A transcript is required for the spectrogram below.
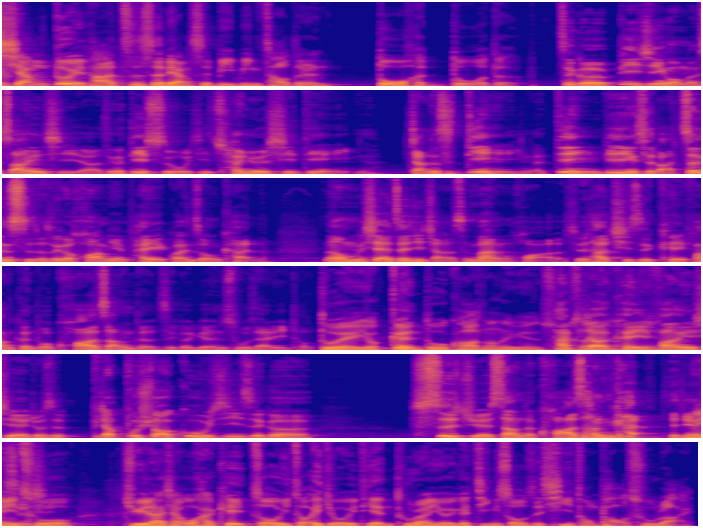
相对他的知识量是比明朝的人多很多的。这个。毕竟我们上一集啊，这个第十五集穿越系电影啊，讲的是电影啊，电影毕竟是把真实的这个画面拍给观众看的。那我们现在这集讲的是漫画，所以它其实可以放更多夸张的这个元素在里头。对，有更多夸张的元素它比较可以放一些，就是比较不需要顾及这个视觉上的夸张感这件事没。错。举例来讲，我还可以走一走，哎，有一天突然有一个金手指系统跑出来，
